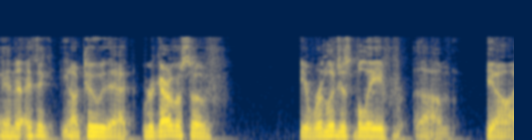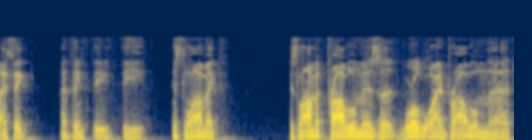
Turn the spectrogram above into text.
And I think you know too that regardless of your religious belief, um, you know, I think I think the the Islamic Islamic problem is a worldwide problem that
